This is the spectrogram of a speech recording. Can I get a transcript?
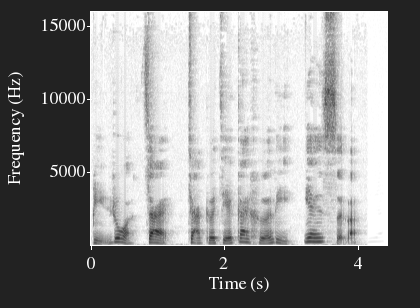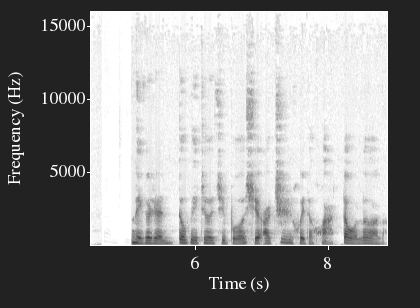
比若在贾格杰盖河里淹死了。”每个人都被这句博学而智慧的话逗乐了。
